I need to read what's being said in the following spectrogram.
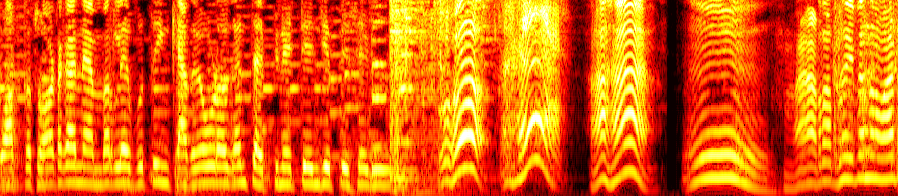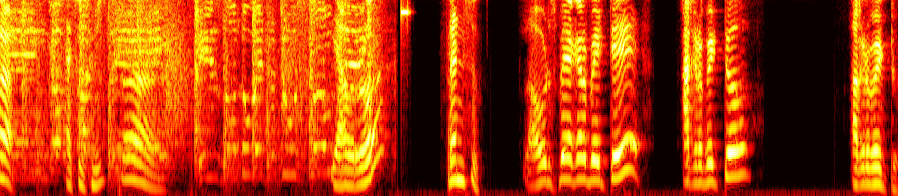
ఒక్క చోటగా నెంబర్ లేకపోతే ఇంకెదవడో గాని తప్పినట్టే అని చెప్పేశాడు. ఓహో. ఆహా. అర్థం అయిపోయింది అనమాట. ఎవరు? ఫ్రెండ్స్. లౌడ్ స్పీకర్ పెట్టి అక్కడ పెట్టు. అక్కడ పెట్టు.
